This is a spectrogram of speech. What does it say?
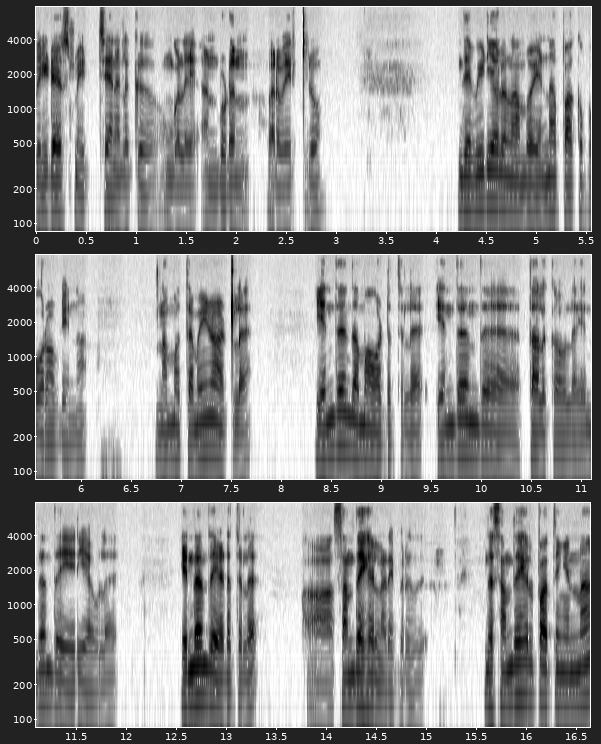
பிரீடர்ஸ் மீட் சேனலுக்கு உங்களை அன்புடன் வரவேற்கிறோம். இந்த வீடியோவில் நம்ம என்ன பார்க்க போகிறோம் அப்படின்னா நம்ம தமிழ்நாட்டில் எந்தெந்த மாவட்டத்தில் எந்தெந்த தாலுக்காவில் எந்தெந்த ஏரியாவில் எந்தெந்த இடத்துல சந்தைகள் நடைபெறுது. இந்த சந்தைகள் பார்த்திங்கன்னா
